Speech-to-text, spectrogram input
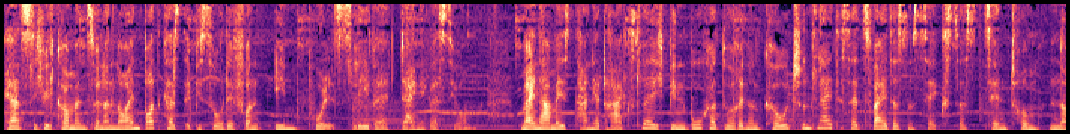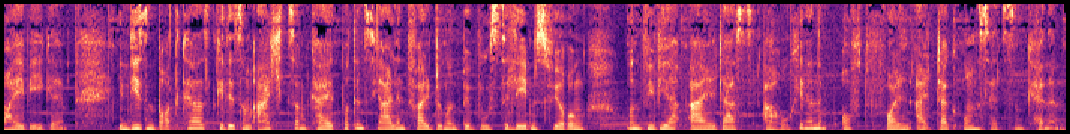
Herzlich willkommen zu einer neuen Podcast-Episode von Impuls, lebe deine Version. Mein Name ist Tanja Draxler, ich bin Buchautorin und Coach und leite seit 2006 das Zentrum Neue Wege. In diesem Podcast geht es um Achtsamkeit, Potenzialentfaltung und bewusste Lebensführung und wie wir all das auch in einem oft vollen Alltag umsetzen können.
